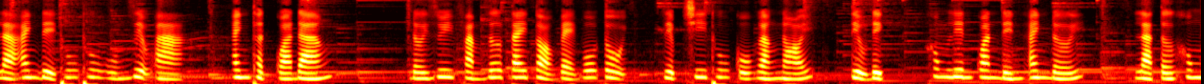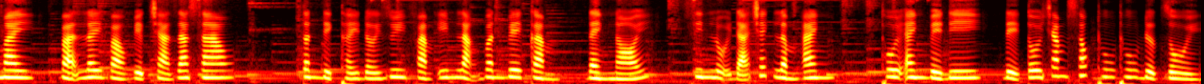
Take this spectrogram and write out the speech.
là anh để Thu Thu uống rượu à? Anh thật quá đáng. Đới Duy Phàm giơ tay tỏ vẻ vô tội, Diệp Chi Thu cố gắng nói, tiểu địch, không liên quan đến anh đới, là tớ không may, và lây vào việc trả ra sao. Tân địch thấy đới Duy Phàm im lặng vân vê cầm, đành nói, xin lỗi đã trách lầm anh, thôi anh về đi, để tôi chăm sóc Thu Thu được rồi.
